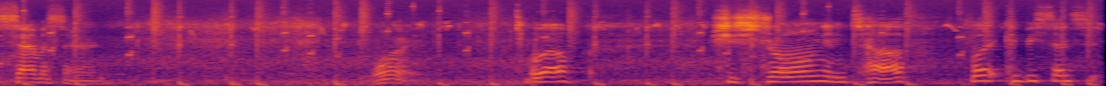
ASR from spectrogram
Samus Aran. Why? Well, she's strong and tough, but can be sensitive,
